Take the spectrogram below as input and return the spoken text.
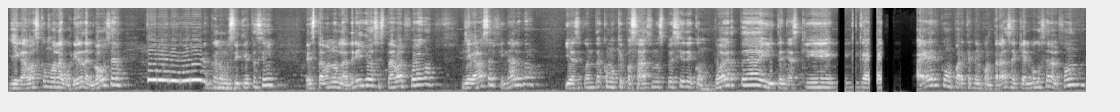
Llegabas como a la guarida del Bowser, con la musiquita así, estaban los ladrillos, estaba el fuego, llegabas al final, güey, y haz de cuenta como que pasabas una especie de compuerta y tenías que caer, caer como para que te encontraras aquí al Bowser al fondo.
